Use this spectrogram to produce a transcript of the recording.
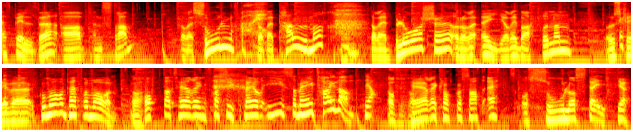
et bilde av en strand. Der er sol, der er palmer, der er blå sjø, og der er øyer i bakgrunnen. Og hun skriver God morgen, Petra Morgen. Oppdatering fra sykepleier I, som er i Thailand. Ja. Her er klokka snart ett, og sola steiker.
